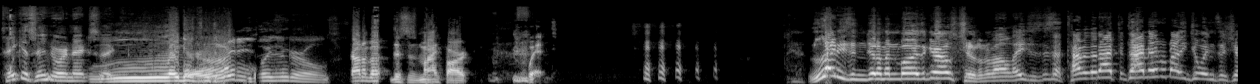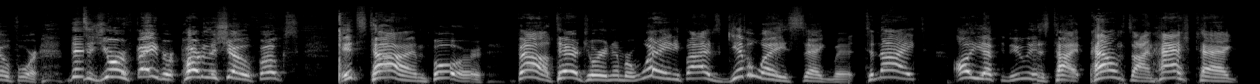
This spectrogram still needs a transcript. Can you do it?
take us into our next segment. Ladies and gentlemen, boys and girls. Son of a. This is my part. Quit. Ladies and gentlemen, boys and girls, children of all ages, this is a time of the night, the time everybody joins the show for. This is your favorite part of the show, folks. It's time for Fowl Territory number 185's giveaway segment. Tonight, all you have to do is type pound sign, hashtag,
